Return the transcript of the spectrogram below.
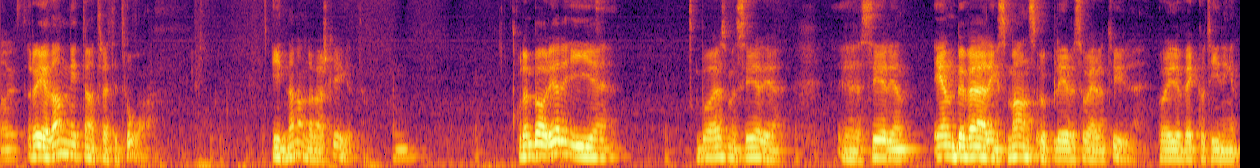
Ja. Redan 1932. Innan andra världskriget. Mm. Och den började i började som en serie eh, serien En beväringsmans upplevelse och äventyr började i veckotidningen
